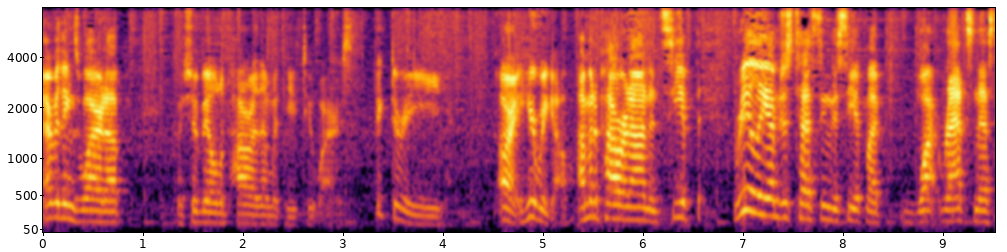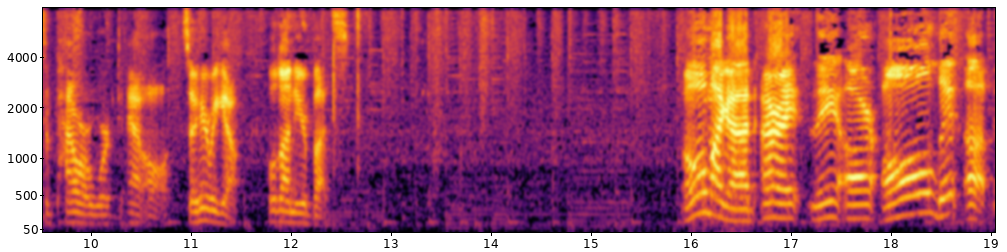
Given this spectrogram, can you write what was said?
Everything's wired up. We should be able to power them with these two wires. Victory! Alright, here we go. I'm going to power it on and see if... The, really, I'm just testing to see if my rat's nest of power worked at all. So here we go. Hold on to your butts. Oh my god. Alright, they are all lit up.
